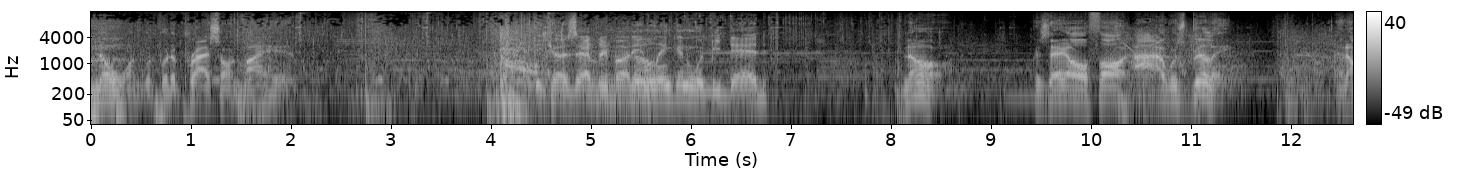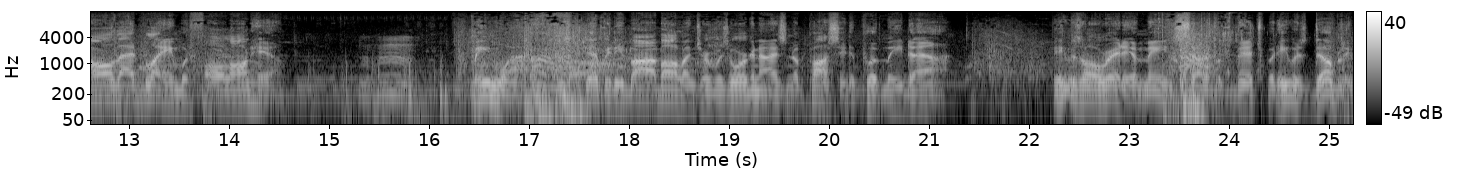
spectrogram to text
no one would put a price on my head. Because everybody in Lincoln would be dead? No, because they all thought I was Billy. And all that blame would fall on him. Mm-hmm. Meanwhile, Deputy Bob Ollinger was organizing a posse to put me down. He was already a mean son of a bitch, but he was doubly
